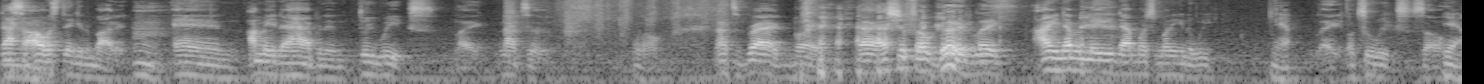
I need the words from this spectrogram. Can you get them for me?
That's how I was thinking about it, mm. and I made that happen in three weeks. Like, not to, you know, not to brag, but that, that shit felt good. Like, I ain't never made that much money in a week. Yeah. Like, or two weeks. So yeah,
